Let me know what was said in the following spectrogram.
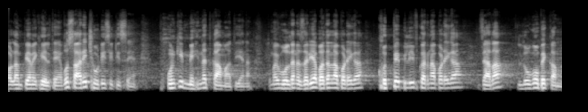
ओलंपिया में खेलते हैं वो सारे छोटी सिटी से हैं। उनकी मेहनत काम आती है ना। तो मैं बोलता नज़रिया बदलना पड़ेगा खुद पे बिलीव करना पड़ेगा ज़्यादा लोगों पे कम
